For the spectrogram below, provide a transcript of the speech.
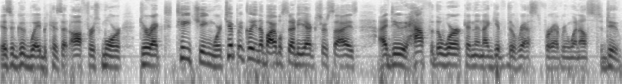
is a good way because it offers more direct teaching. Where typically in the Bible study exercise, I do half of the work and then I give the rest for everyone else to do.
